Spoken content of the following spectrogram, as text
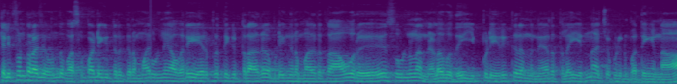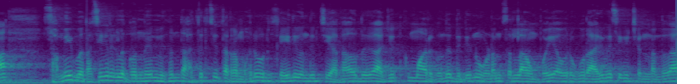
டெலிஃபோன் ராஜை வந்து வசப்பாடிக்கிட்டு இருக்கிற மாதிரி சூழ்நிலை அவரே ஏற்படுத்திக்கிட்டாரு அப்படிங்கிற மாதிரி தான் ஒரு சூழ்நிலை நிலவுது. இப்படி இருக்கிற அந்த நேரத்தில் என்ன ஆச்சு அப்படின்னு பார்த்தீங்கன்னா சமீப ரசிகர்களுக்கு வந்து மிகுந்த அதிர்ச்சி தர மாதிரி ஒரு செய்தி வந்துச்சு. அதாவது அஜித் குமாருக்கு வந்து திடீர்னு உடம்பு சரியில்லாமல் போய் அவருக்கு ஒரு அறுவை சிகிச்சை நடந்ததா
